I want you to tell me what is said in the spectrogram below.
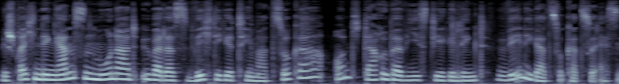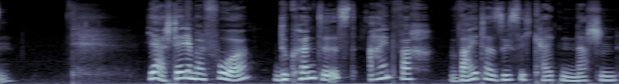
Wir sprechen den ganzen Monat über das wichtige Thema Zucker und darüber, wie es dir gelingt, weniger Zucker zu essen. Ja, stell dir mal vor, du könntest einfach weiter Süßigkeiten naschen,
